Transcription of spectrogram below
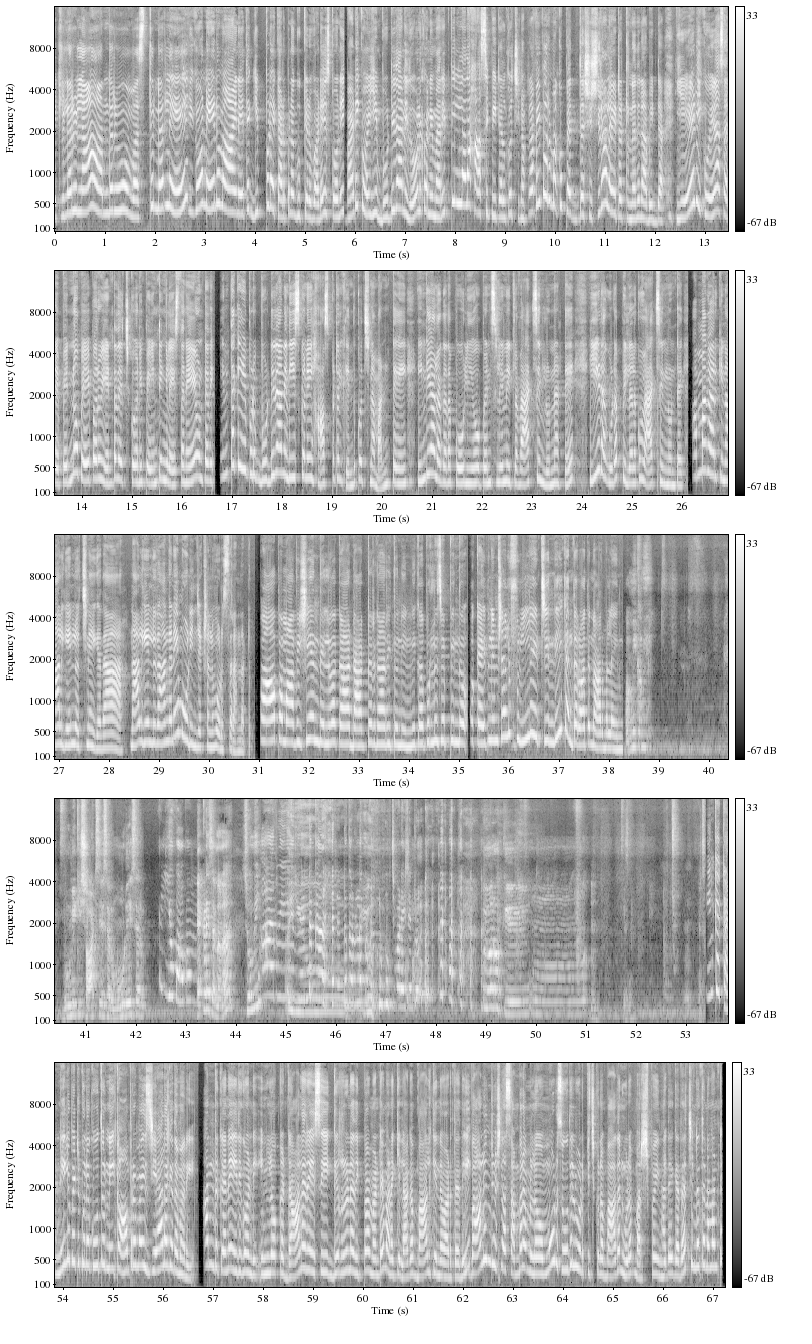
ఎట్లున్నారులా? అందరూ మస్తున్నారులే ఇగో నేను మా ఆయన అయితే గిప్పుడే కడుపున గుక్కెడు పడేసుకొని బడికి పోయి బుడ్డిదాన్ని తోలుకొని మరి పిల్లల హాస్పిటల్కి వచ్చినాం. రవివర్మకు పెద్ద శిశురాలు అయ్యేటట్టున్నది నా బిడ్డ. ఏడికి పోయినా సరే పెన్ను పేపరు ఎంట తెచ్చుకొని పెయింటింగ్లు వేస్తూనే ఉంటది. ఇంతకీ ఇప్పుడు బుడ్డిదాన్ని తీసుకొని హాస్పిటల్కి ఎందుకు వచ్చినామంటే ఇండియాలో కదా పోలియో పెన్సిలిన్ ఇట్లా వ్యాక్సిన్లు ఉన్నట్టే ఈడ కూడా పిల్లలకు వ్యాక్సిన్లు ఉంటాయి. అమ్మగారికి నాలుగేళ్ళు వచ్చినాయి కదా నాలుగేళ్ళు రాగానే మూడు ఇంజక్షన్లు పొడుస్తారు అన్నట్టు పాపం ఆ విషయం తెలియక డాక్టర్ గారితో ఎన్ని కబుర్లు చెప్పిందో. ఒక ఐదు నిమిషాలు ఫుల్ ఇచ్చింది కానీ తర్వాత నార్మల్ అయింది. భూమికి షార్ట్స్ వేశారు మూడు వేశారు అయ్యో పాపం. ఎక్కడ వేశారు రెండు దొడ్లకు కూర్చి పడేసిండ్రు. ఓకే ఇంకా కన్నీళ్ళు పెట్టుకున్న కూతుర్ని కాంప్రమైజ్ చేయాలి కదా మరి. అందుకనే ఇదిగోండి ఇంట్లో ఒక డాలర్ వేసి గిర్రున తిప్పామంటే మనకి ఇలాగా బాల్ కింద పడుతుంది. బాలుని చూసిన సంబరంలో మూడు సూదులు ఉడిపించుకున్న బాధను కూడా మర్చిపోయింది. అదే కదా చిన్నతనం అంటే?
